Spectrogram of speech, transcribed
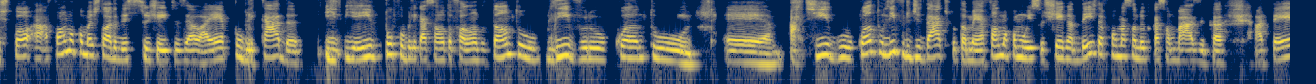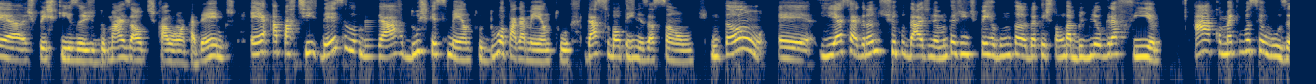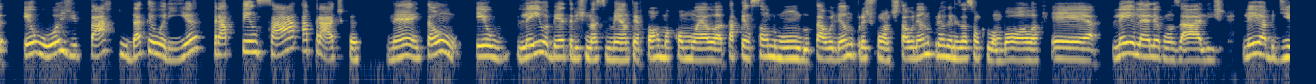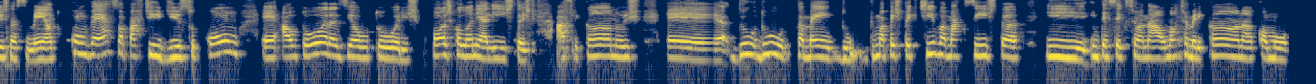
a forma como a história desses sujeitos ela é publicada e, e, aí, por publicação, eu estou falando tanto livro quanto é, artigo, quanto livro didático também, a forma como isso chega desde a formação da educação básica até as pesquisas do mais alto escalão acadêmicos, é a partir desse lugar do esquecimento, do apagamento, da subalternização. Então, é, e essa é a grande dificuldade, né? Muita gente pergunta da questão da bibliografia. Ah, como é que você usa? Eu hoje parto da teoria para pensar a prática, né? Então, eu leio a Beatriz do Nascimento, é a forma como ela está pensando o mundo, está olhando para as fontes, está olhando para a organização quilombola, é, leio Lélia Gonzalez, leio Abdias Nascimento, converso a partir disso com é, autoras e autores pós-colonialistas africanos, é, do, do, também do, de uma perspectiva marxista e interseccional norte-americana, como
